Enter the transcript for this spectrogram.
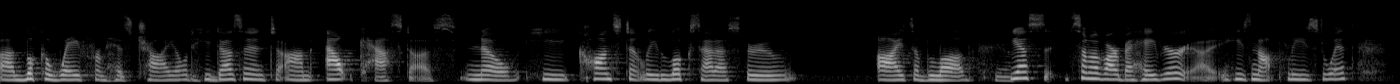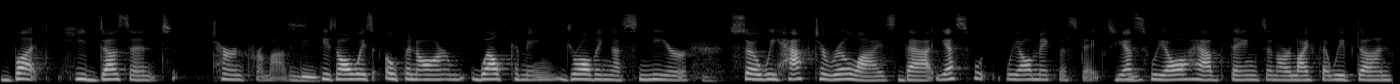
uh, look away from his child. He doesn't um, outcast us. No, he constantly looks at us through eyes of love. Yes, some of our behavior uh, he's not pleased with, but he doesn't turn from us. Indeed. He's always open arm, welcoming, drawing us near. So we have to realize that yes, w- we all make mistakes. Yes, we all have things in our life that we've done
